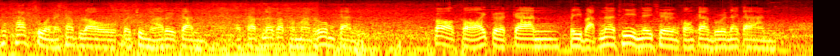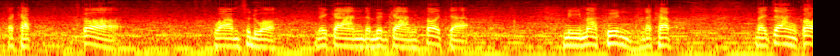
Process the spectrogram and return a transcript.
ทุกภาคส่วนนะครับเราประชุมหารือกันนะครับ แล้วก็ทำงานร่วมกัน ก็ก่อให้เกิดการปฏิบัติหน้าที่ในเชิงของการบริหารการนะครับ ก็ความสะดวกในการดำเนินการก็จะมีมากขึ้นนะครับนายจ้างก็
